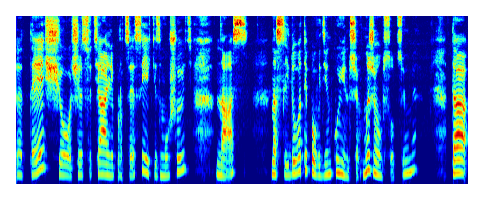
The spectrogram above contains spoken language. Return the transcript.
е, те, що через соціальні процеси, які змушують нас наслідувати поведінку інших. Ми живемо в соціумі. Та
